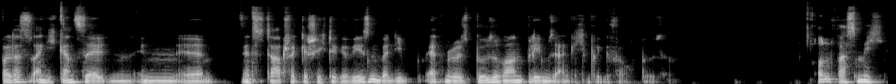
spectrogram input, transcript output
weil das ist eigentlich ganz selten in, äh, in Star Trek-Geschichte gewesen. Wenn die Admirals böse waren, blieben sie eigentlich im Kriegsfall auch böse. Und was mich,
